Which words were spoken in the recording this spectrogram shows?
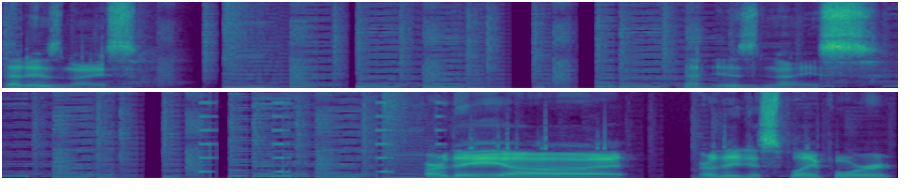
That is nice. That is nice. Are they uh are they DisplayPort?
